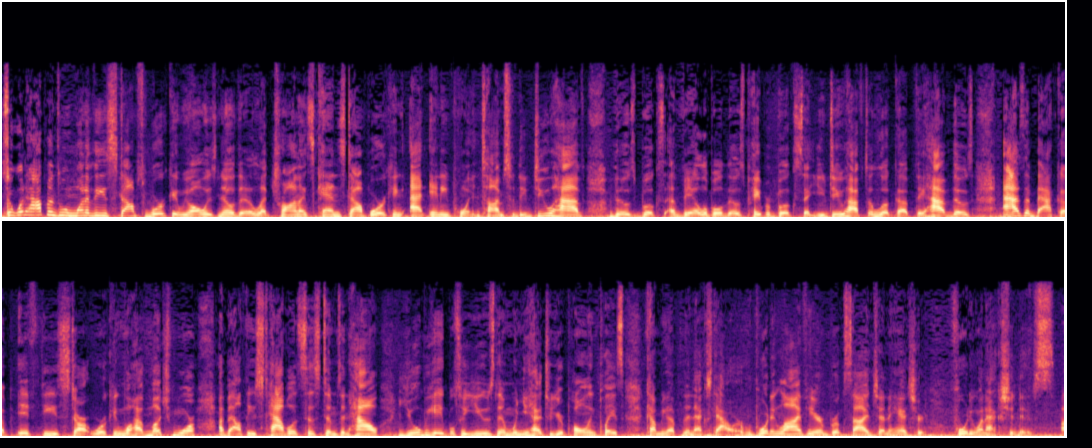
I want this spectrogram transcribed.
So what happens when one of these stops working? We always know that electronics can stop working at any point in time. So they do have those books available, those paper books that you do have to look up. They have those as a backup if these start working. We'll have much more about these tablet systems and how you'll be able to use them when you head to your polling place coming up in the next hour. Reporting live here in Brookside, Jenna Hanchard, 41 Action News.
